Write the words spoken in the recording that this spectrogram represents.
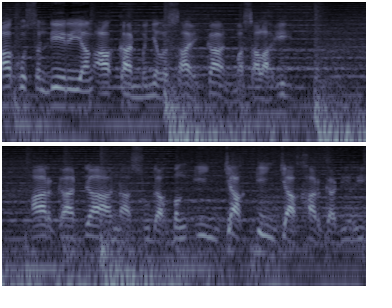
Aku sendiri yang akan menyelesaikan masalah ini. Harga dana sudah menginjak-injak harga diri.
